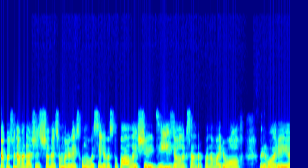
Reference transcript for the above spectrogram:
Я хочу нагадати, що на цьому львівському весіллі виступали ще й Дізі, Олександр Пономарьов, Григорій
